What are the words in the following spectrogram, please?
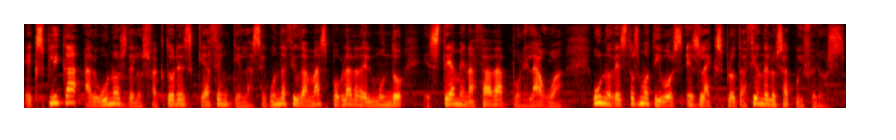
explica algunos de los factores que hacen que la segunda ciudad más poblada del mundo esté amenazada por el agua. Uno de estos motivos es la explotación de los acuíferos.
